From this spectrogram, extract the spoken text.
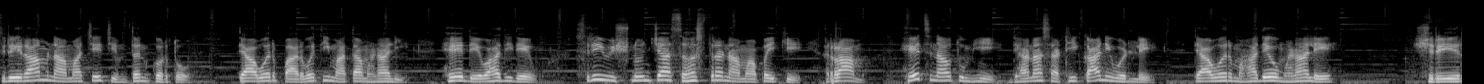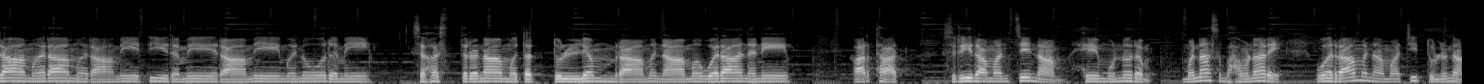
श्रीराम नामाचे चिंतन करतो. त्यावर पार्वती माता म्हणाली हे देवादिदेव श्री विष्णूंच्या सहस्त्रनामापैकी राम हेच नाव तुम्ही ध्यानासाठी का निवडले? त्यावर महादेव म्हणाले श्रीराम राम रामेती रमे रामे मनोरमे सहस्त्रनाम तत्तुल्यम राम नाम वरानने अर्थात श्रीरामांचे नाम हे मनोरम मनास भावणारे व रामनामाची तुलना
